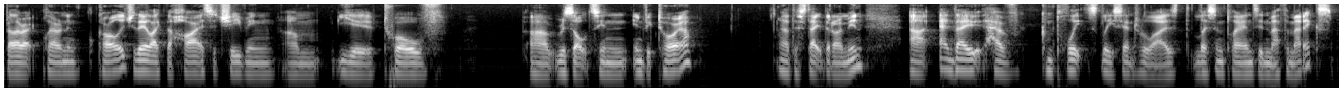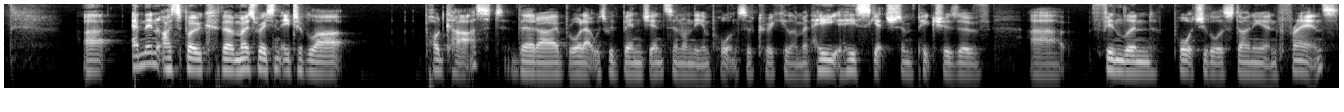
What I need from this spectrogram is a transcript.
Ballarat Clarendon College. They're like the highest achieving um, year 12 uh, results in, in Victoria, uh, the state that I'm in. Uh, and they have completely centralized lesson plans in mathematics. Uh, and then I spoke, the most recent ERRR podcast that I brought out was with Ben Jensen on the importance of curriculum. And he, he sketched some pictures of uh, Finland, Portugal, Estonia, and France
